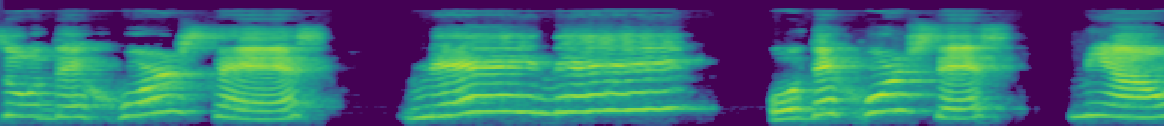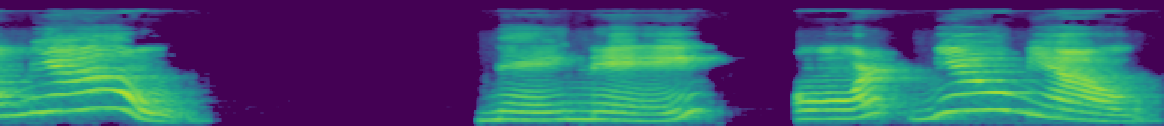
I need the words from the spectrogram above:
So the horse says, neigh, neigh, or the horse says, meow, meow. Neigh, neigh, or meow, meow.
